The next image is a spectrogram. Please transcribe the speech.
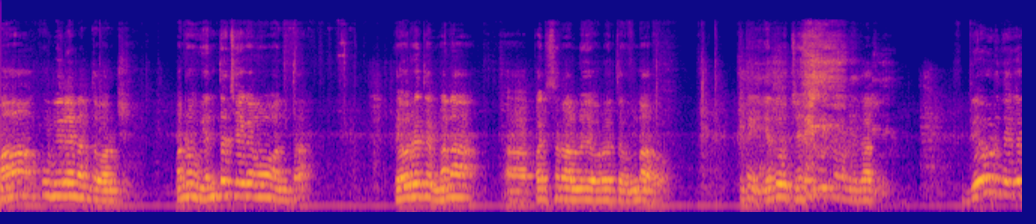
మాకు వీలైనంత వరకు మనం ఎంత చేయగలమో అంత ఎవరైతే మన పరిసరాల్లో ఎవరైతే ఉన్నారో అంటే ఏదో చేసుకుంటామని కాదు. దేవుడి దగ్గర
